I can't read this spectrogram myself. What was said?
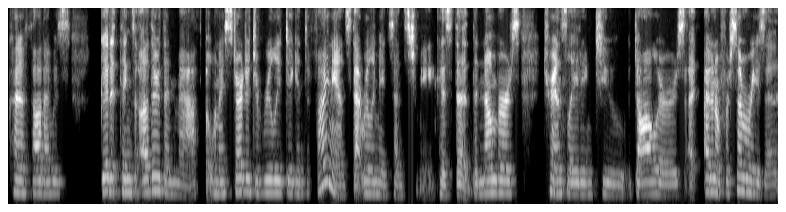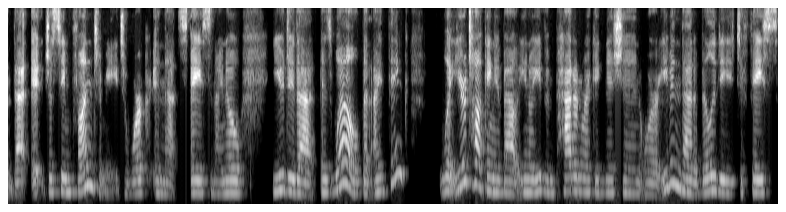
kind of thought I was good at things other than math but when i started to really dig into finance that really made sense to me because the the numbers translating to dollars I, I, don't know for some reason that it just seemed fun to me to work in that space and i know you do that as well but i think what you're talking about you know even pattern recognition or even that ability to face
